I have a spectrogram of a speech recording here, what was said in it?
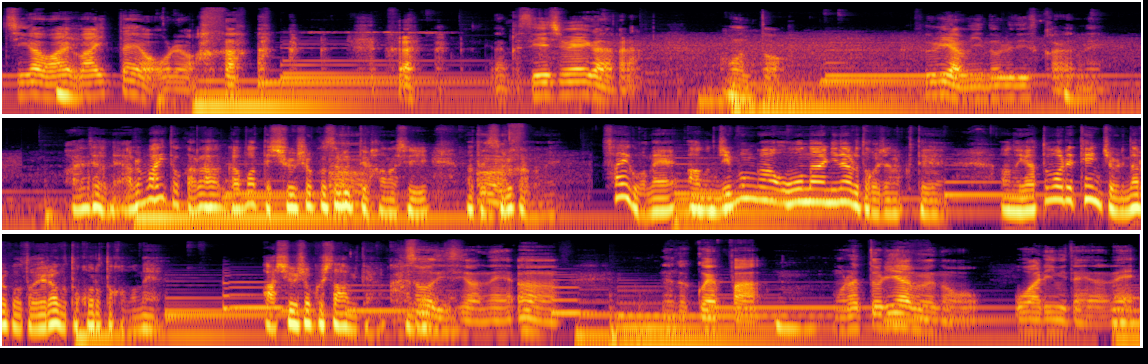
血が湧いね湧いたよ、俺は。なんか青春映画だから。ほんと。古谷実ですからね。あれだよね、アルバイトから頑張って就職するっていう話だったりするからね。最後ね、あの自分がオーナーになるとかじゃなくて、あの雇われ店長になることを選ぶところとかもね、あ、就職したみたいなねそうですよね。うん。なんかこうやっぱ、うん。モラトリアムの終わりみたいなね。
